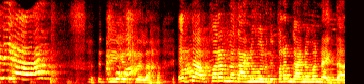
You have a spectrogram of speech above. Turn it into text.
ठीक आहे चला. एकदा परमला गाणं म्हणू दे. परम गाणं म्हण ना एकदा.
